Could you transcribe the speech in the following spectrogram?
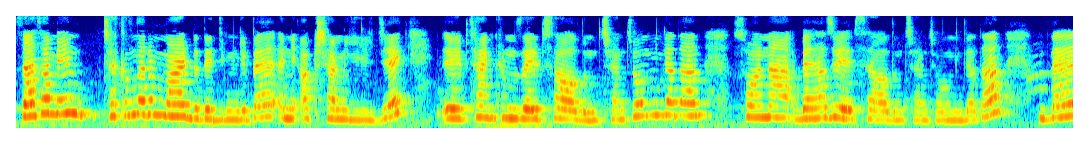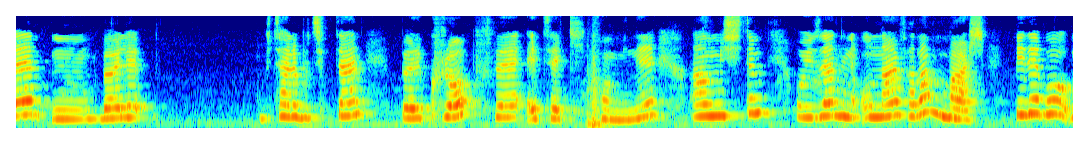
Zaten benim takımlarım vardı dediğim gibi. Hani akşam giyilecek. Ee, bir tane kırmızı elbise aldım Trendyol Milya'dan. Sonra beyaz bir elbise aldım Trendyol Milya'dan. Ve ım, böyle bir tane butikten böyle crop ve etek kombini almıştım. O yüzden hani onlar falan var. Bir de bu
